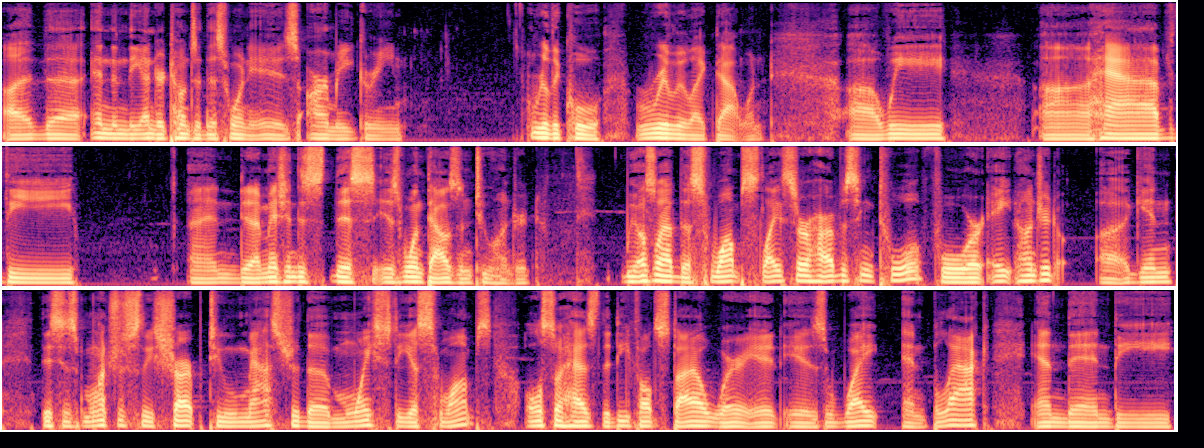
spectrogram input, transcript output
Uh, the and then the undertones of this one is army green. Really cool. Really like that one. Uh, we uh, have the and I mentioned this. This is one thousand two hundred. We also have the Swamp Slicer harvesting tool for 800. Uh, again, this is monstrously sharp to master the moistiest swamps. Also has the default style where it is white and black, and then the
